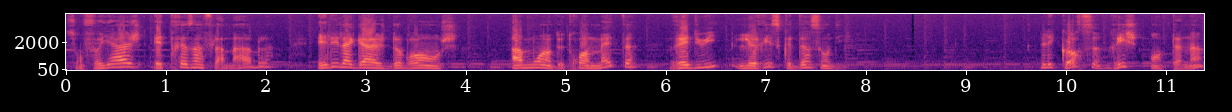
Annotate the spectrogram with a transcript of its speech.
Son feuillage est très inflammable et l'élagage de branches à moins de 3 mètres réduit les risques d'incendie. L'écorce, riche en tanins,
